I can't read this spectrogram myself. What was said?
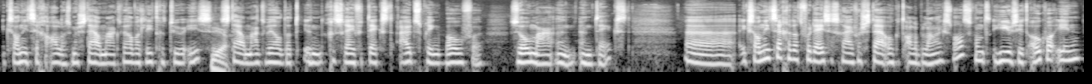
ik zal niet zeggen alles, maar stijl maakt wel wat literatuur is. Ja. Stijl maakt wel dat een geschreven tekst uitspringt boven zomaar een, een tekst. Eh, ik zal niet zeggen dat voor deze schrijver stijl ook het allerbelangrijkste was. Want hier zit ook wel in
